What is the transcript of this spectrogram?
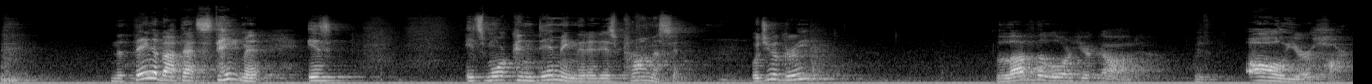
And the thing about that statement is it's more condemning than it is promising. Would you agree? Love the Lord your God with all your heart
